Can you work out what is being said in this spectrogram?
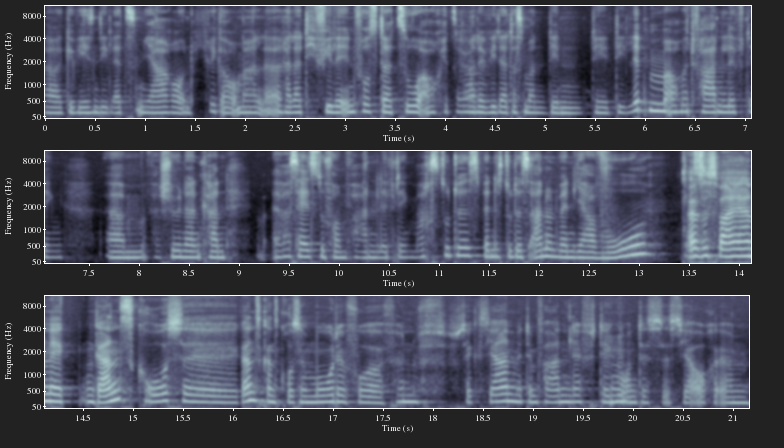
äh, gewesen die letzten Jahre und ich kriege auch immer äh, relativ viele Infos dazu, auch jetzt ja. gerade wieder, dass man den, die, die Lippen auch mit Fadenlifting ähm, verschönern kann. Was hältst du vom Fadenlifting? Machst du das? Wendest du das an und wenn ja, wo? Also es war ja eine ganz große, ganz, ganz große Mode vor fünf, sechs Jahren mit dem Fadenlifting mhm. und es ist ja auch, ähm,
